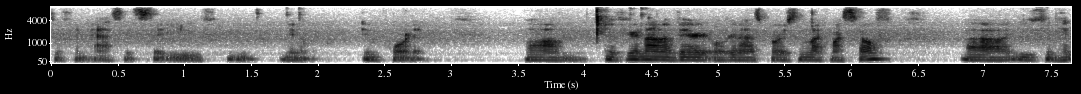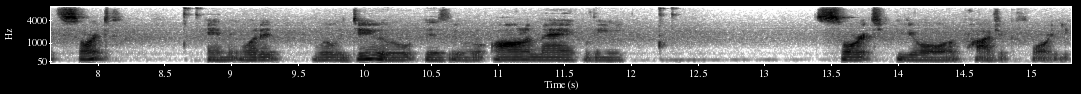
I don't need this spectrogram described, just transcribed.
different assets that you've you know imported. Um, if you're not a very organized person like myself, uh, you can hit sort, and what it will do is it will automatically sort your project for you.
